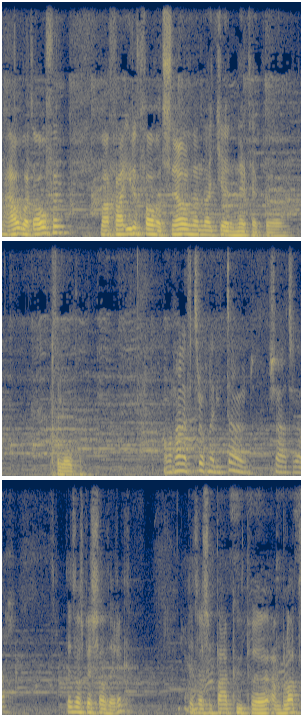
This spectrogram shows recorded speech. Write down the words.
hou wat over. Maar ga in ieder geval wat sneller dan dat je net hebt eh, gelopen. Maar we gaan even terug naar die tuin, zaterdag. Dat was best wel werk. Ja. Dat was een paar kuub eh, aan blad,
